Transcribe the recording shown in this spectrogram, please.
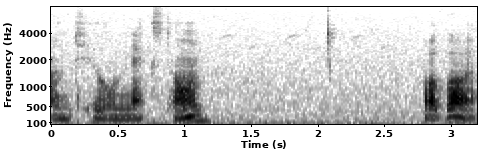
until next time, bye bye.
